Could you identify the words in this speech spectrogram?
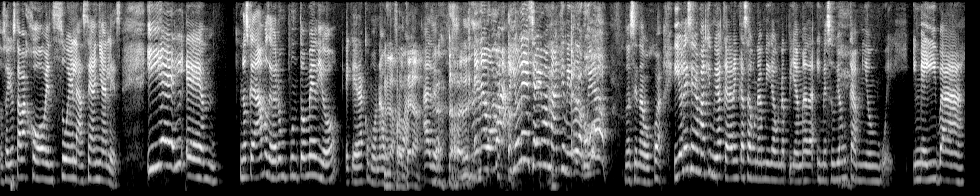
O sea, yo estaba jovenzuela hace añales. Y él, eh, nos quedábamos de ver un punto medio eh, que era como Navajoa. En la frontera. En Navajoa. Y yo le decía a mi mamá que me iba a dormir. No es en Navajoa. Y yo le decía a mi mamá que me iba a quedar en casa de una amiga, una pijamada, y me subió a un camión, güey. Y me iba.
